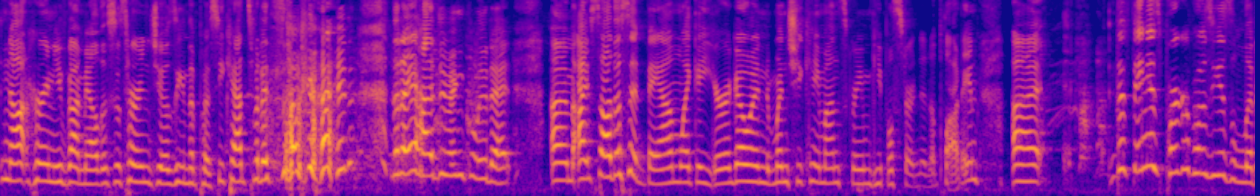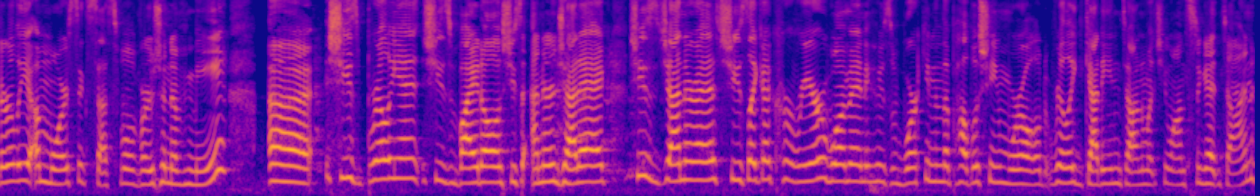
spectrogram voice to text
not her and You've Got Mail. This is her and Josie and the Pussycats, but it's so good that I had to include it. Um, I saw this at BAM like a year ago, and when she came on screen, people started applauding. Uh, the thing is, Parker Posey is literally a more successful version of me. Uh, she's brilliant. She's vital. She's energetic. She's generous. She's like a career woman who's working in the publishing world, really getting done what she wants to get done.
